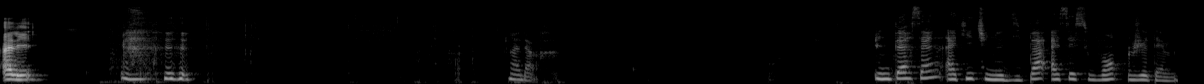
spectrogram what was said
Allez. Alors. Une personne à qui tu ne dis pas assez souvent je t'aime.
